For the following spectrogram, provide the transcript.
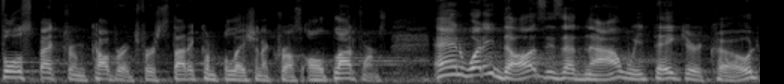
full spectrum coverage for static compilation across all platforms. And what it does is that now we take your code,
